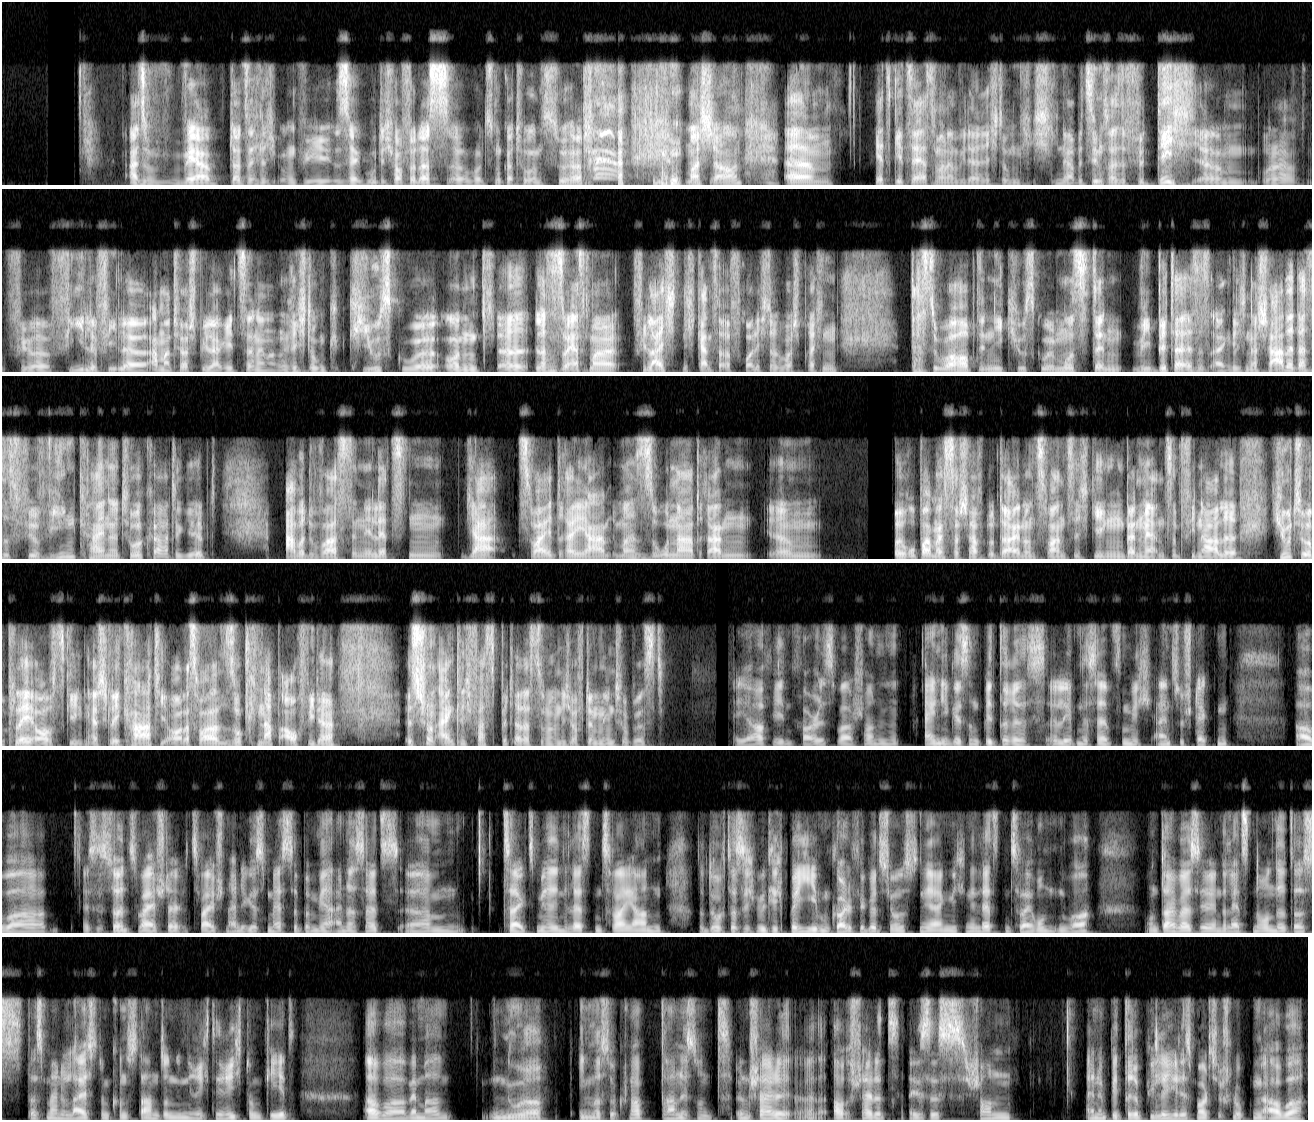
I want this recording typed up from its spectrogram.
Also wäre tatsächlich irgendwie sehr gut. Ich hoffe, dass äh, World Snooker Tour uns zuhört. Mal schauen. Ähm, Jetzt geht es ja erstmal dann wieder Richtung China, beziehungsweise für dich ähm, oder für viele, viele Amateurspieler geht es dann in Richtung Q-School. Und äh, lass uns doch erstmal vielleicht nicht ganz so erfreulich darüber sprechen, dass du überhaupt in die Q-School musst. Denn wie bitter ist es eigentlich? Na, schade, dass es für Wien keine Tourkarte gibt. aber du warst in den letzten, ja, zwei, drei Jahren immer so nah dran. Ähm, Europameisterschaft unter 21 gegen Ben Mertens im Finale, Q-Tour Playoffs gegen Ashley Carty. Oh, das war so knapp auch wieder. Ist schon eigentlich fast bitter, dass du noch nicht auf der Main Tour bist. Ja, auf jeden Fall. Es war schon einiges an bitteres Erlebnis für mich einzustecken. Aber es ist so ein zweischneidiges Messer bei mir. Einerseits ähm, zeigt es mir in den letzten zwei Jahren, dadurch, dass ich wirklich bei jedem Qualifikationsturnier eigentlich in den letzten zwei Runden war und teilweise in der letzten Runde, dass, dass meine Leistung konstant und in die richtige Richtung geht. Aber wenn man nur immer so knapp dran ist und äh, ausscheidet, ist es schon eine bittere Pille jedes Mal zu schlucken. Aber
